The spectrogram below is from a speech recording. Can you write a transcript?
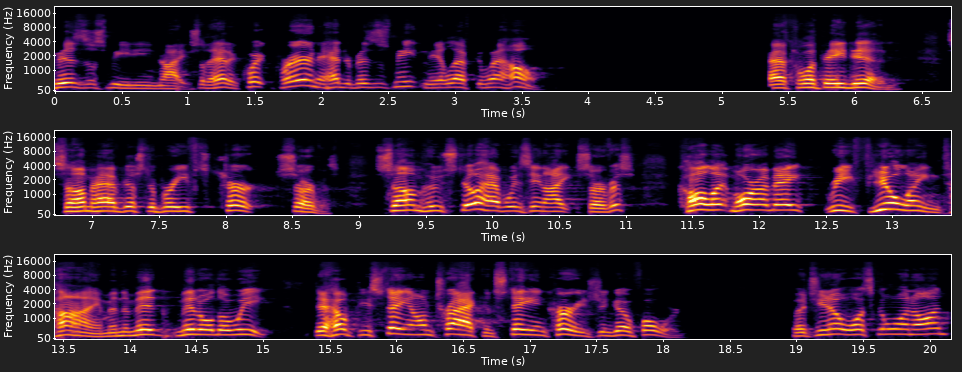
business meeting night. So they had a quick prayer and they had their business meeting and they left and went home. That's what they did. Some have just a brief church service. Some who still have Wednesday night service call it more of a refueling time in the mid middle of the week to help you stay on track and stay encouraged and go forward. But you know what's going on?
